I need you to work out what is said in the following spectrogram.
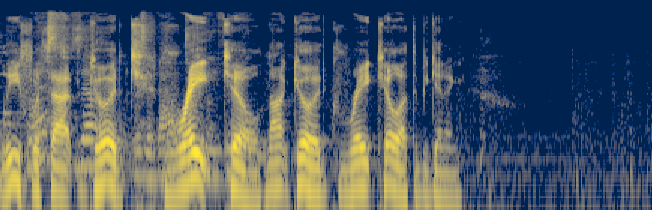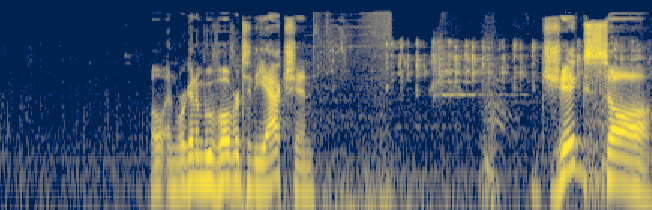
Leaf with that good, great kill. Not good, great kill at the beginning. Oh, and we're going to move over to the action. Jigsaw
